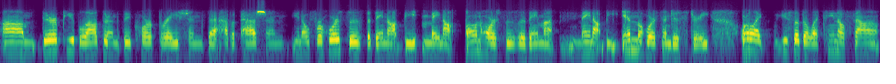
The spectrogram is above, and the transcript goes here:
Um, there are people out there in the big corporations that have a passion, you know, for horses, but they not be may not own horses, or they might, may not be in the horse industry, or like you said, the Latino found,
